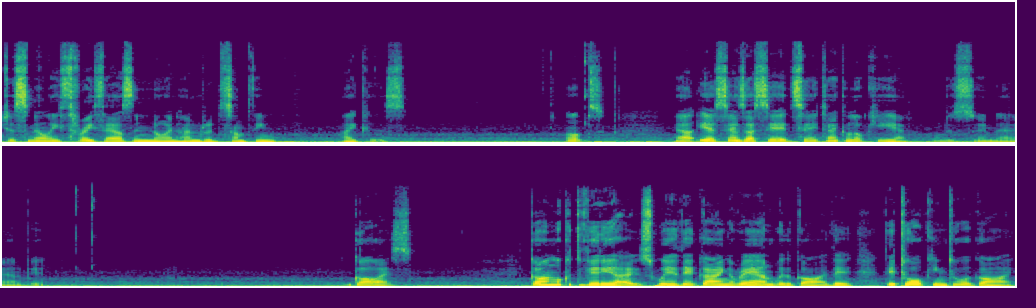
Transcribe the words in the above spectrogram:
just nearly 3,900 something acres. Oops. Now, yes, as I said, see, take a look here. I'll just zoom that out a bit. Guys, go and look at the videos where they're going around with a guy. They're they're talking to a guy.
